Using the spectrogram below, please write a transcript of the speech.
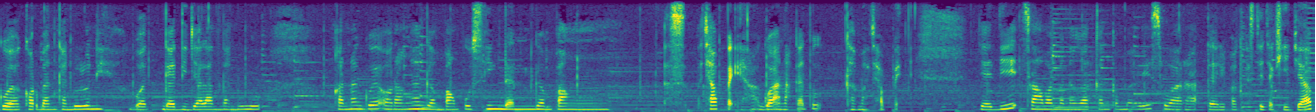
gue korbankan dulu nih buat gak dijalankan dulu. Karena gue orangnya gampang pusing dan gampang capek ya. Gue anaknya tuh gampang capek. Jadi selamat mendengarkan kembali suara dari podcast jejak hijab.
